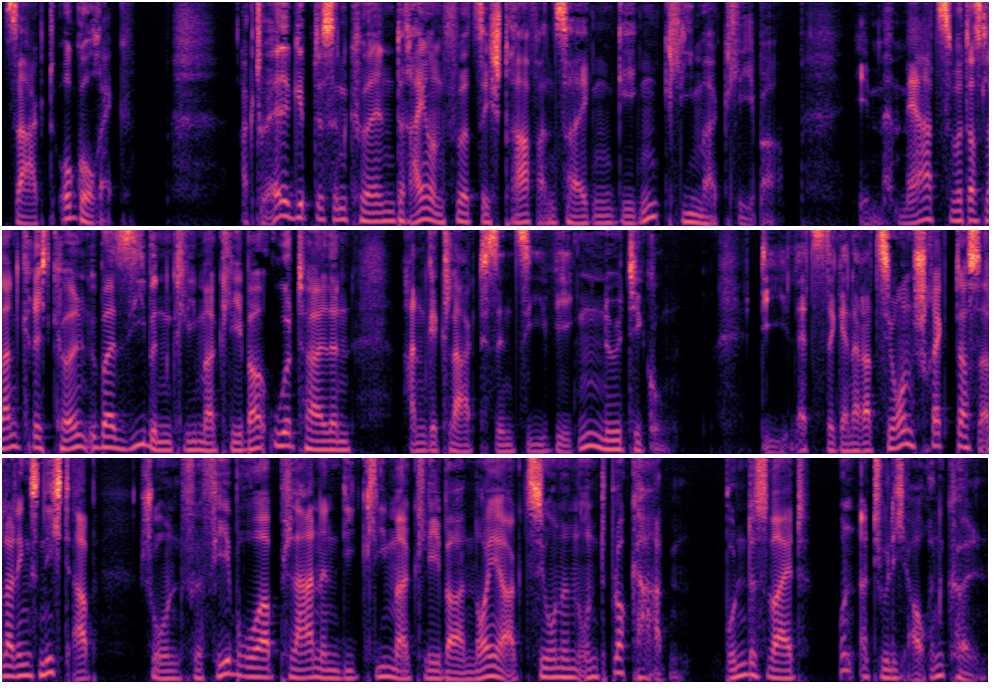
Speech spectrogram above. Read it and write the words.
sagt Ogorek. Aktuell gibt es in Köln 43 Strafanzeigen gegen Klimakleber. Im März wird das Landgericht Köln über sieben Klimakleber urteilen. Angeklagt sind sie wegen Nötigung. Die letzte Generation schreckt das allerdings nicht ab. Schon für Februar planen die Klimakleber neue Aktionen und Blockaden. Bundesweit und natürlich auch in Köln.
